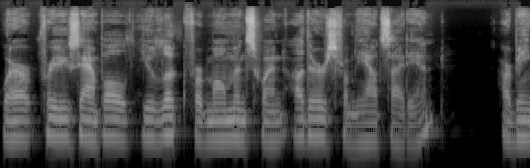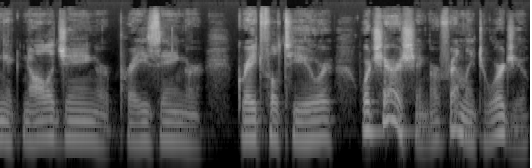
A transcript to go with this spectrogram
where, for example, you look for moments when others from the outside in are being acknowledging or praising or grateful to you or, or cherishing or friendly towards you.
